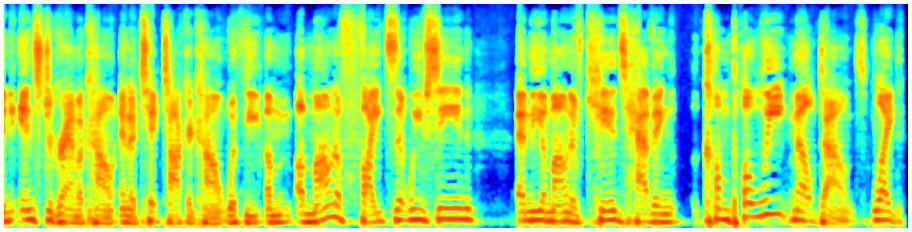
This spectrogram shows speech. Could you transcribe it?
an Instagram account and a TikTok account with the um, amount of fights that we've seen and the amount of kids having complete meltdowns, like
